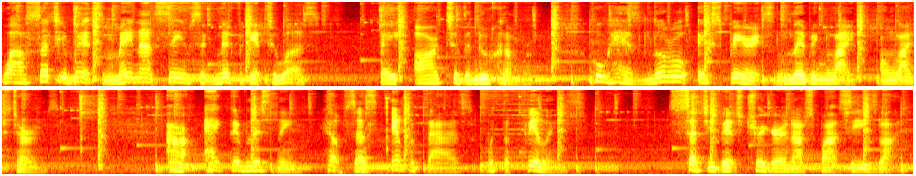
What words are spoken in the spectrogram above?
While such events may not seem significant to us, they are to the newcomer who has little experience living life on life's terms. Our active listening helps us empathize with the feelings such events trigger in our sponsee's life.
